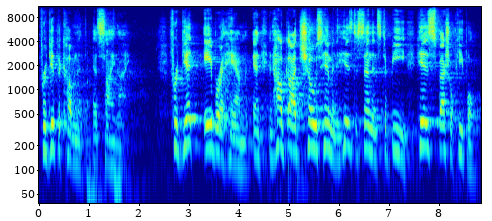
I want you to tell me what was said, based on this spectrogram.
Forget the covenant at Sinai. Forget Abraham and, and how God chose him and his descendants to be his special people.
